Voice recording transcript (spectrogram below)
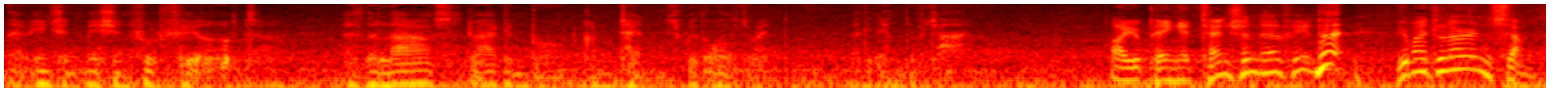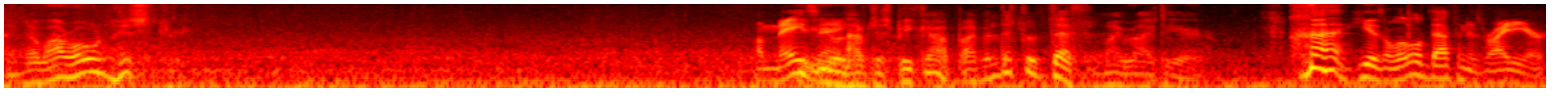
their ancient mission fulfilled, as the last Dragonborn contends with Alduin at the end of time. Are you paying attention, Delphine? you might learn something of our own history. Amazing. You'll have to speak up. I'm a little deaf in my right ear. he is a little deaf in his right ear.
